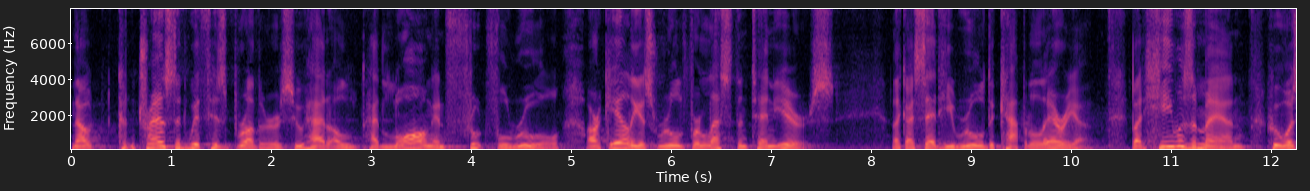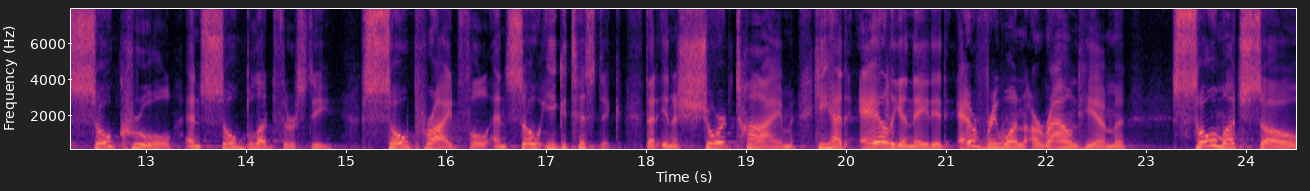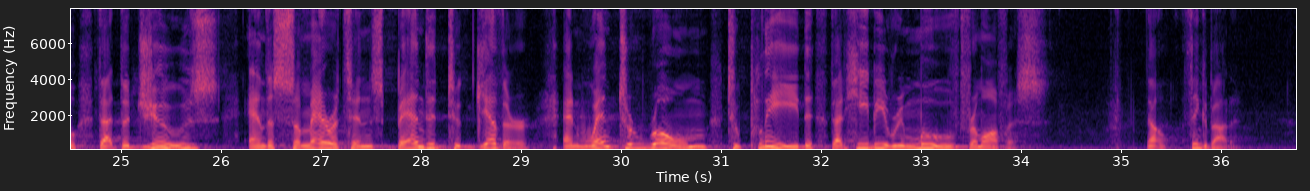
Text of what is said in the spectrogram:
Now, contrasted with his brothers, who had, a, had long and fruitful rule, Archelaus ruled for less than 10 years. Like I said, he ruled the capital area. But he was a man who was so cruel and so bloodthirsty so prideful and so egotistic that in a short time he had alienated everyone around him, so much so that the Jews and the Samaritans banded together and went to Rome to plead that he be removed from office. Now, think about it.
